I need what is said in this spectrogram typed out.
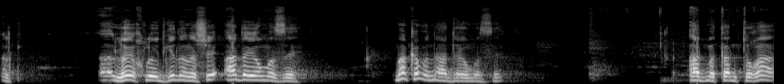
על, לא יוכלו את גיד הנשה עד היום הזה. מה הכוונה עד היום הזה? עד מתן תורה,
